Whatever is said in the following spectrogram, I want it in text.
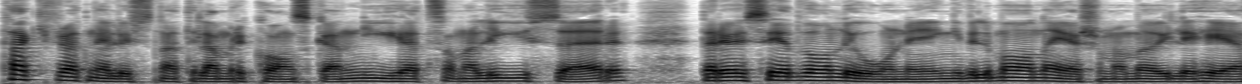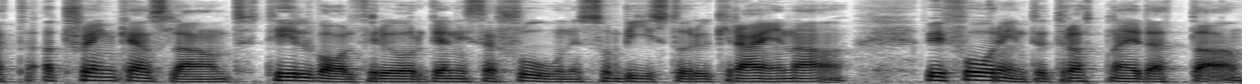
Tack för att ni har lyssnat till amerikanska nyhetsanalyser, där jag i sedvanlig ordning vill mana er som har möjlighet att skänka en slant till valfri organisation som bistår Ukraina. Vi får inte tröttna i detta.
